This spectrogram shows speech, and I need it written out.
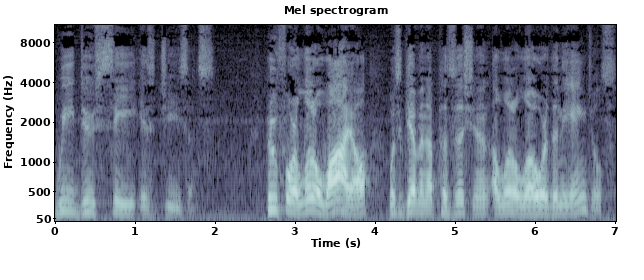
we do see is Jesus, who for a little while was given a position a little lower than the angels.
